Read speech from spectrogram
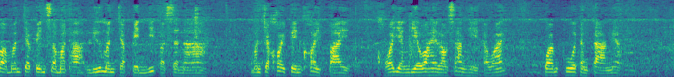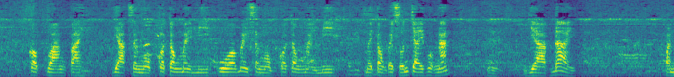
ว่ามันจะเป็นสมถะหรือมันจะเป็นวิปัสสนา มันจะค่อยเป็นค่อยไป ขออย่างเดียวว่าให้เราสร้างเหตุเอาไว้ ความกลัวต่างๆเนี่ยก็วางไป อยากสงบก็ต้องไม่มีกลัวไม่สงบก็ต้องไม่มี ไม่ต้องไปสนใจพวกนั้น อยากได้ปัญ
